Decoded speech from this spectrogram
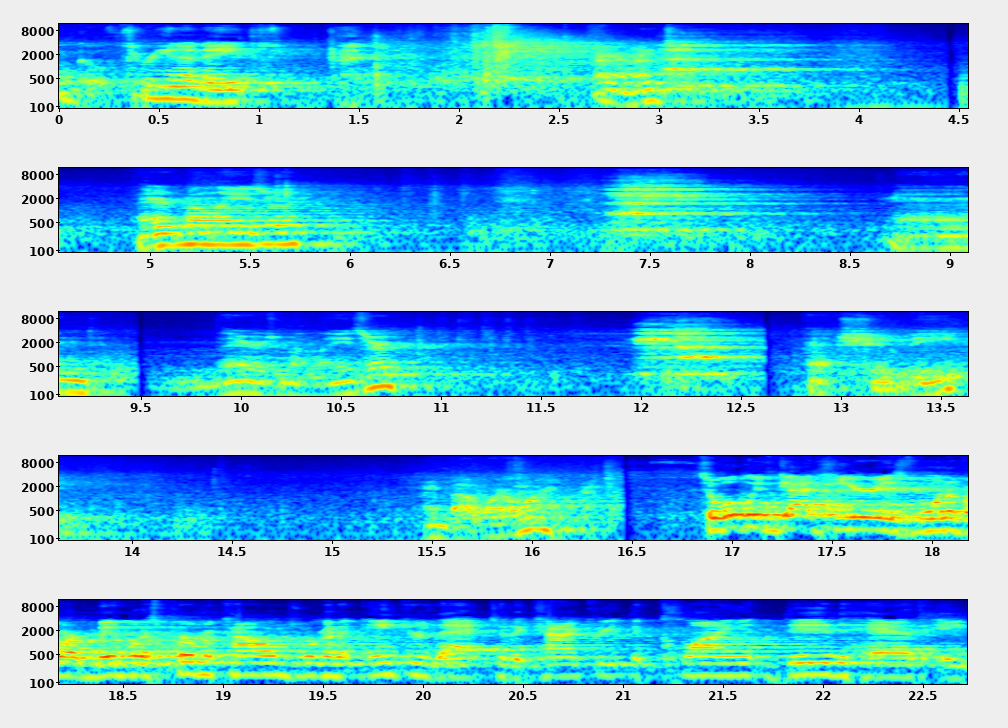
I'm gonna go three and an eighth. And there's my laser. And there's my laser. That should be about where I want it. So what we've got here is one of our Midwest perma columns. We're gonna anchor that to the concrete. The client did have a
